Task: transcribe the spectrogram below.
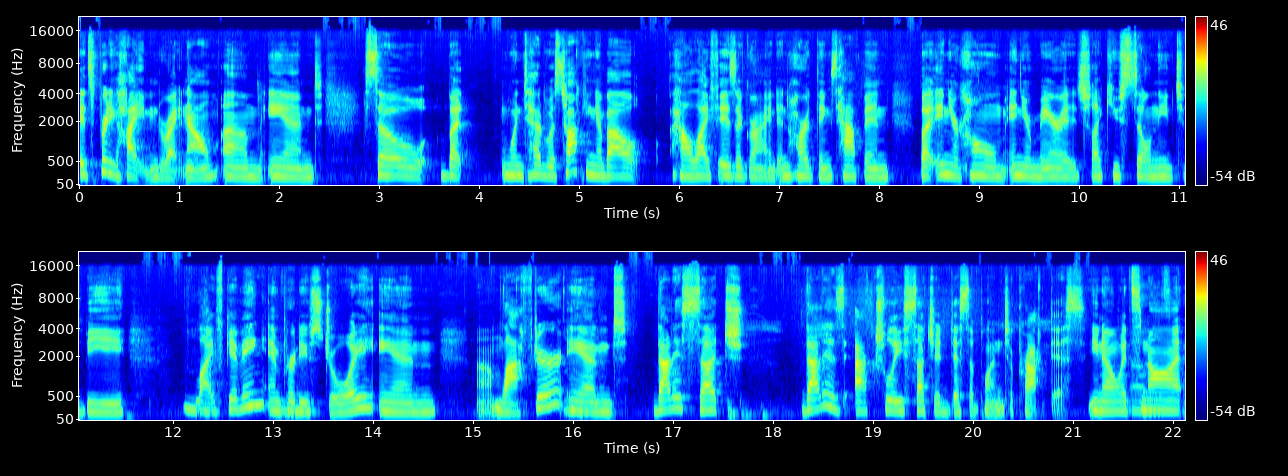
it's pretty heightened right now. Um, and so, but when Ted was talking about how life is a grind and hard things happen, but in your home, in your marriage, like you still need to be mm-hmm. life giving and mm-hmm. produce joy and um, laughter, mm-hmm. and that is such. That is actually such a discipline to practice. You know, it's oh, not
